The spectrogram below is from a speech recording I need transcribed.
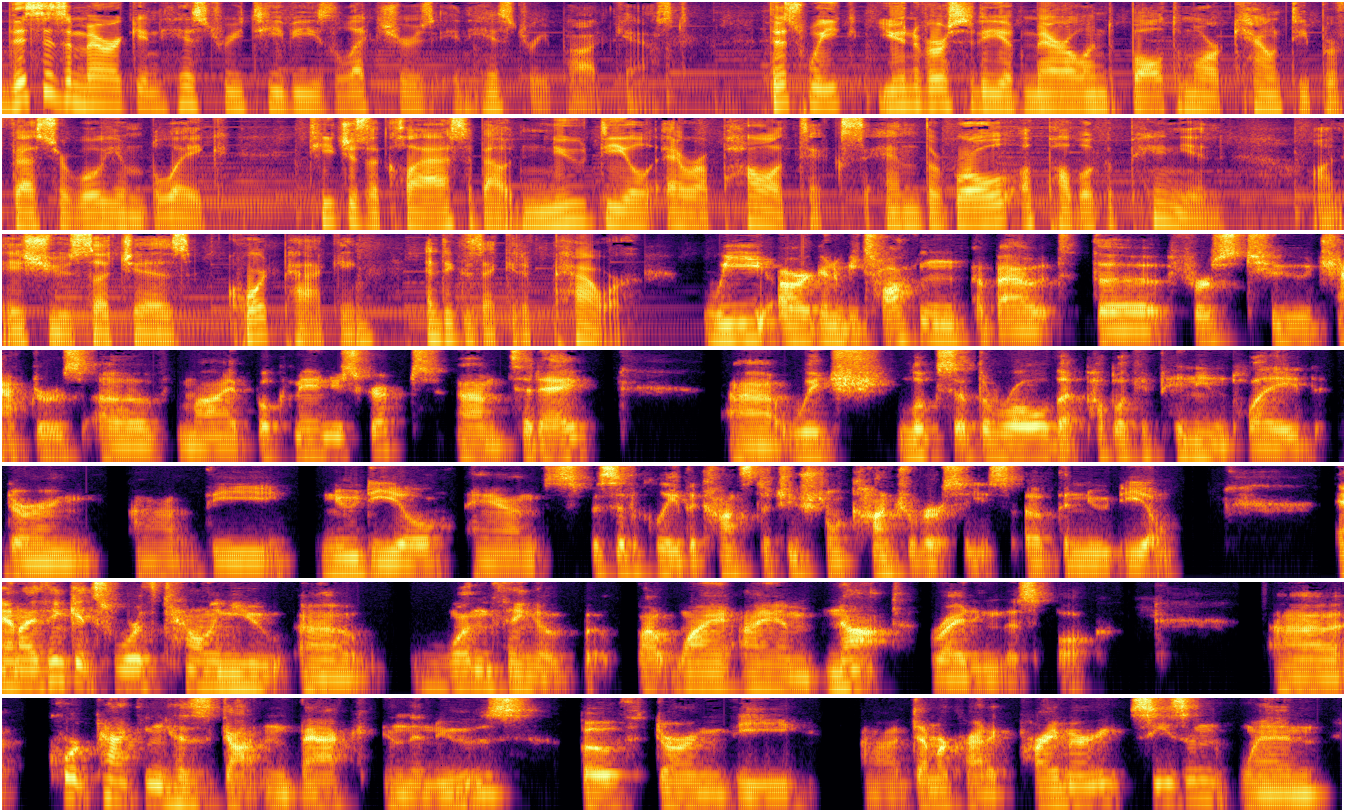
This is American History TV's Lectures in History podcast. This week, University of Maryland Baltimore County professor William Blake teaches a class about New Deal era politics and the role of public opinion on issues such as court packing and executive power. We are going to be talking about the first two chapters of my book manuscript um, today, uh, which looks at the role that public opinion played during uh, the New Deal and specifically the constitutional controversies of the New Deal. And I think it's worth telling you uh, one thing about why I am not writing this book. Uh, court packing has gotten back in the news, both during the uh, Democratic primary season when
